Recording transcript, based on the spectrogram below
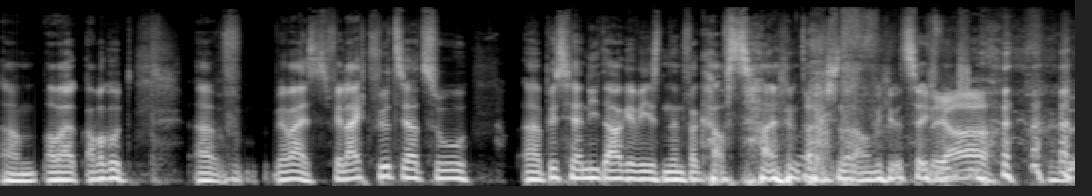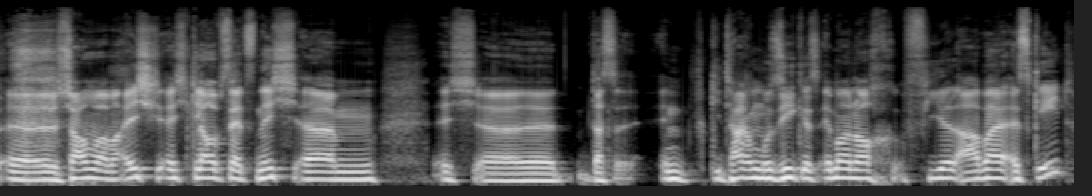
Ähm, aber, aber gut, äh, wer weiß, vielleicht führt es ja zu äh, bisher nie dagewesenen Verkaufszahlen im deutschen Raum. Ich würde es Ja, äh, schauen wir mal. Ich, ich glaube es jetzt nicht. Ähm, ich, äh, das in Gitarrenmusik ist immer noch viel Arbeit. Es geht.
